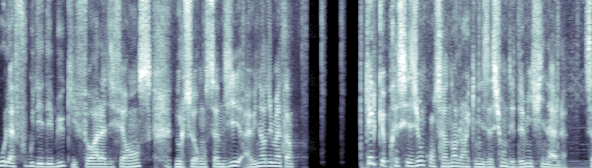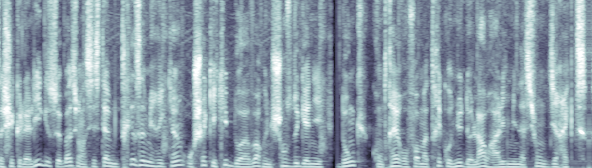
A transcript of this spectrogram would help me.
ou la fougue des débuts qui fera la différence? Nous le saurons samedi à 1h du matin. Quelques précisions concernant l'organisation des demi-finales. Sachez que la ligue se base sur un système très américain où chaque équipe doit avoir une chance de gagner, donc contraire au format très connu de l'arbre à élimination directe.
